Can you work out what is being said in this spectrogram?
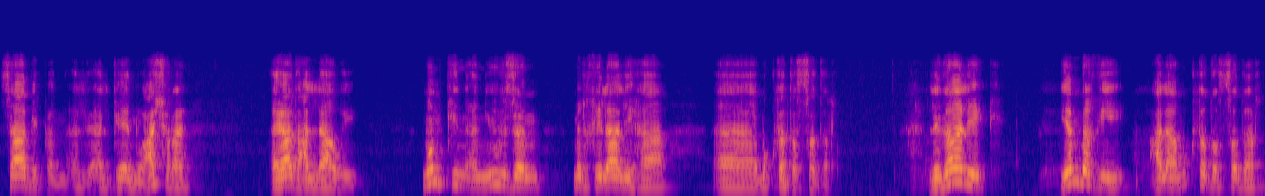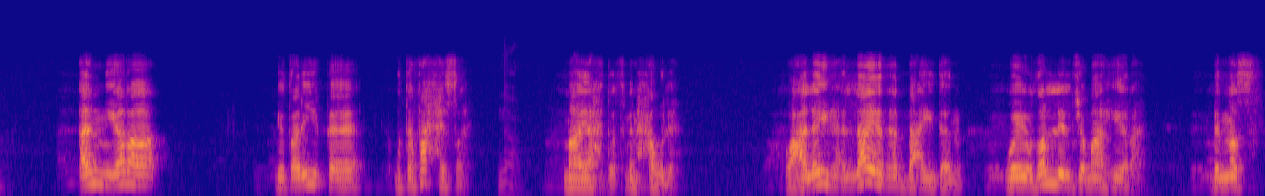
سابقا 2010 أياد علاوي ممكن أن يهزم من خلالها آه، مقتدى الصدر لذلك ينبغي على مقتدى الصدر أن يرى بطريقة متفحصة. ما يحدث من حوله. وعليه أن لا يذهب بعيدا ويضلل جماهيره بالنصر.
